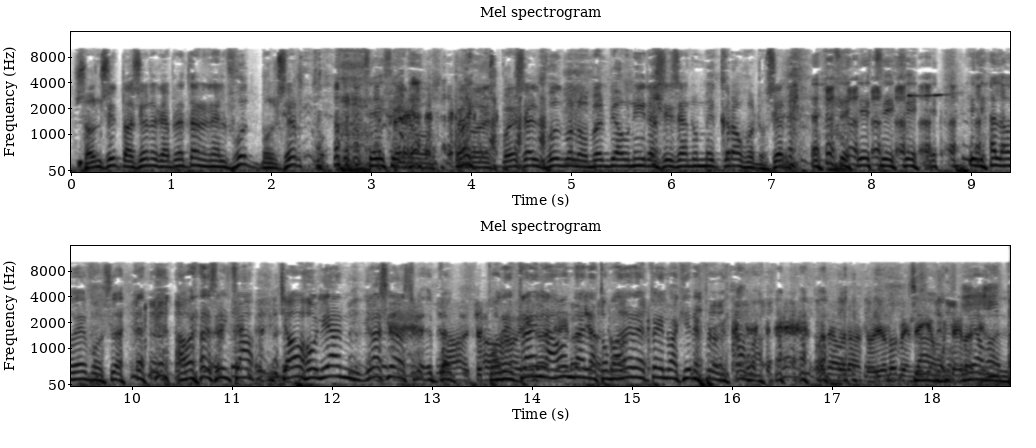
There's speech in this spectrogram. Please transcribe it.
son situaciones que apretan en el fútbol, ¿cierto? Sí, sí. Pero, pero después el fútbol los vuelve a unir así sean un micrófono, ¿cierto? Sí, sí, sí. Ya lo vemos. Ahora sí, chao. Chao, Julián. Gracias por, Chao, chao, por entrar en la onda, en la tomadera de pelo aquí en el programa. Un abrazo, Dios los bendiga. Chao, Muchas gracias.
